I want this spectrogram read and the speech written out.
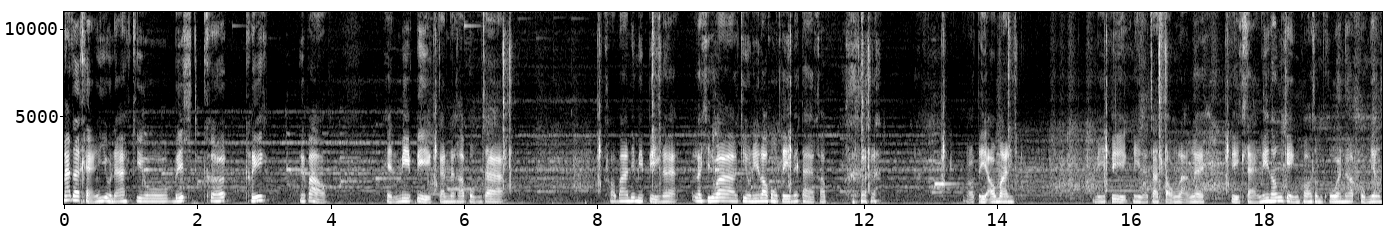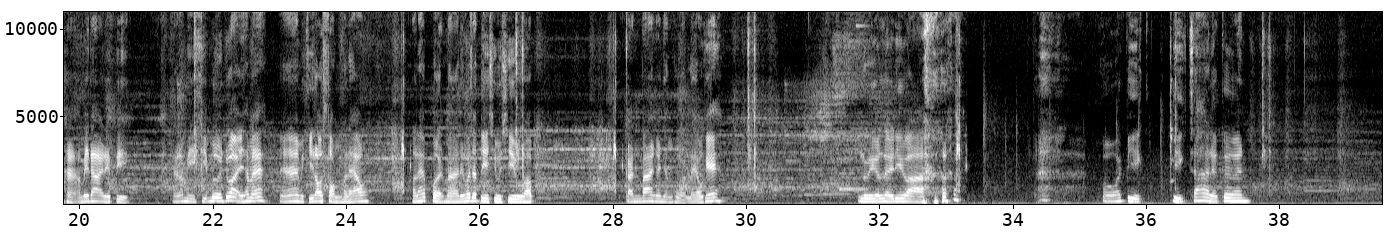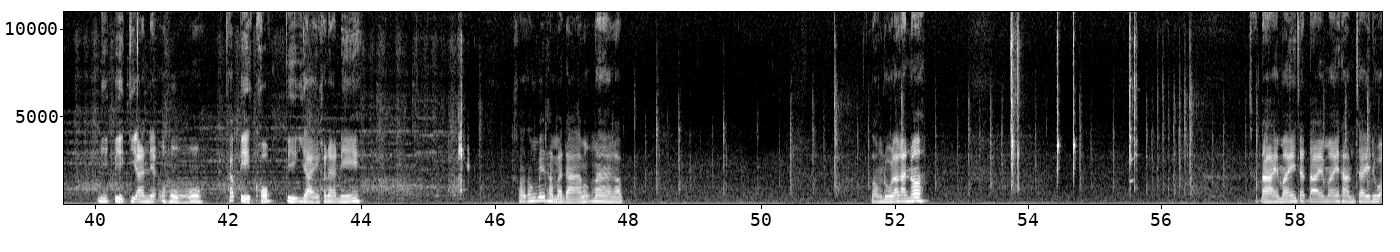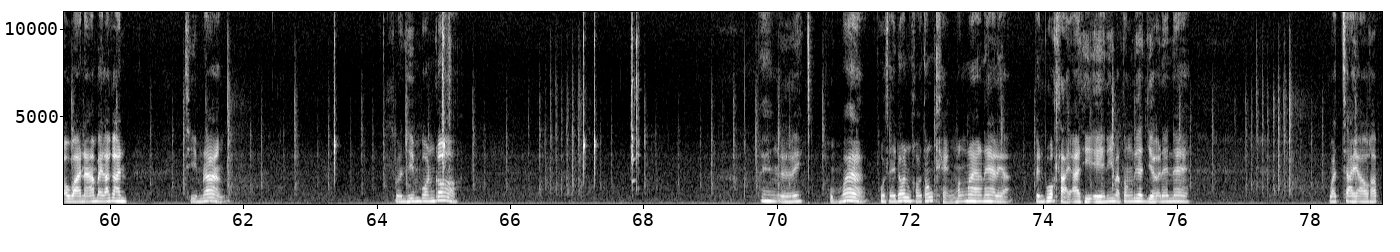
น่าจะแข็งอยู่นะกิวบิสเคิร์คลิกหรือเปล่า เห็นมีปีกกันนะครับผมจะ เข้าบ้านที่มีปีกนั่นแหละแล้วคิดว่ากิวนี้เราคงตีไม่แตกครับ เราตีเอามัน มีปีกนี่นะจัดสองหลังเลย ปีกแสงนี่ต้องเก่งพอสมควรนะครับ ผมยังหาไม่ได้เลยปีก แล้วก็มีขีมืดด้วยใช่ไหมอ่าเมื่อกี้เราส่องมาแล้วตอนแรกเปิดมานึกว่าจะตีชิวๆครับ กันบ้านกันอย่างโหดเลยโอเค ลุยกันเลยดีกว่า โอ้ยปีกปีกจ้าเหลือเกิน มีปีกกี่อันเนี่ย โอ้โห ถ้าปีกครบปีกใหญ่ขนาดนี้ เขาต้องไม่ธรรมดามาก ๆ ครับ ลองดูแล้วกันเนาะจะตายไหมจะตายไหมถามใจดูเอาวาน้ำไปแล้วกัน ทีมร่าง ส่วนทีมบนก็แม่งเอ้ยผมว่าโพไซดอนเขาต้องแข็งมาก ๆ แน่เลยอะ เป็นพวกสาย RTA นี่แบบต้องเลือดเยอะแน่ๆ วัดใจเอาครับ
